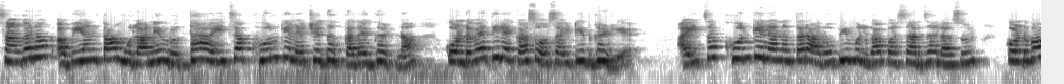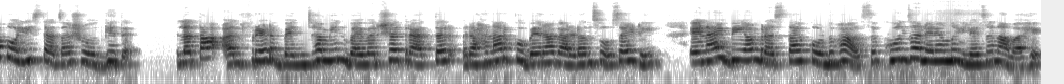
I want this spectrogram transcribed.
संगणक अभियंता मुलाने वृद्ध आईचा खून केल्याची धक्कादायक घटना कोंडव्यातील एका सोसायटीत घडली आहे. आईचा खून केल्यानंतर आरोपी मुलगा पसार झाला असून कोंडवा पोलीस त्याचा शोध घेत आहेत. लता अल्फ्रेड बेंजामिन वयवर्ष त्र्याहत्तर राहणार Kubera garden society N I B M रस्ता कोंढवा असं खून झालेल्या महिलेचं नाव आहे.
